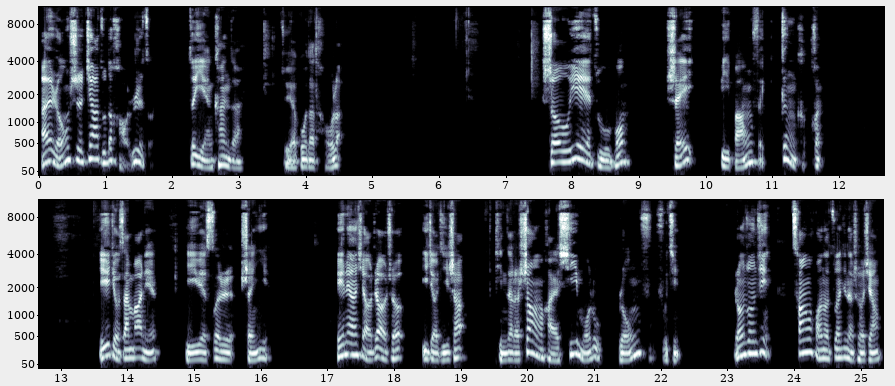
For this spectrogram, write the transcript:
而荣氏家族的好日子，这眼看着就要过到头了。守夜主崩，谁比绑匪更可恨？一九三八年一月四日深夜，一辆小轿车一脚急刹，停在了上海西摩路荣府附近。荣宗敬仓皇地钻进了车厢，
